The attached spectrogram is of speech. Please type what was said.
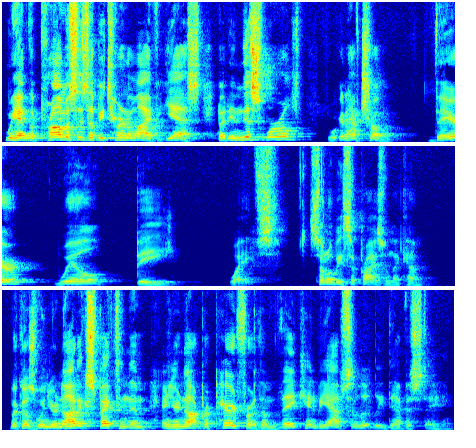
We have the promises of eternal life, yes, but in this world, we're going to have trouble. There will be waves. So don't be surprised when they come. Because when you're not expecting them and you're not prepared for them, they can be absolutely devastating.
